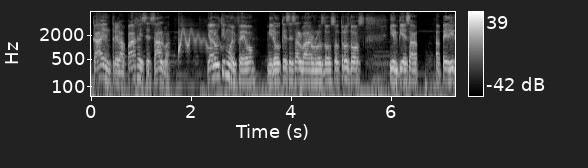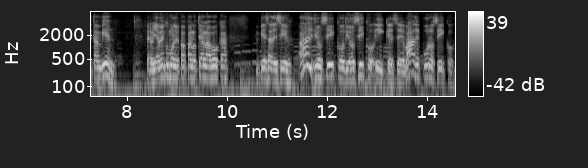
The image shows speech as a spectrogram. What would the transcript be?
Cae entre la paja y se salva. Y al último el feo miró que se salvaron los dos otros dos y empieza a pedir también. Pero ya ven cómo le papalotea la boca. Empieza a decir, ay, Diosico, Diosico, y que se va de puro cico.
